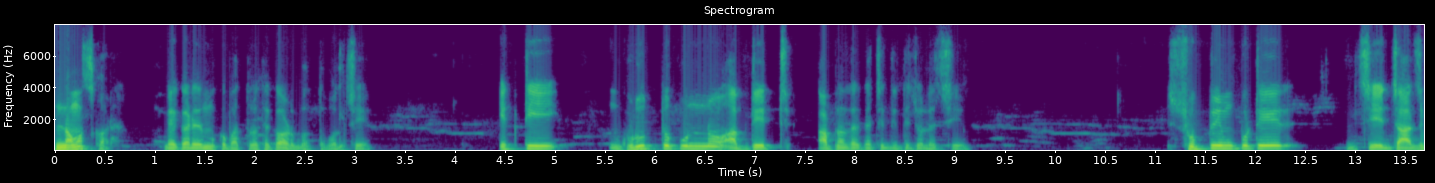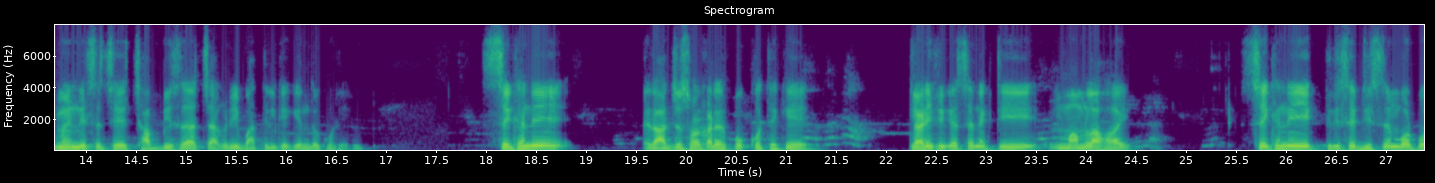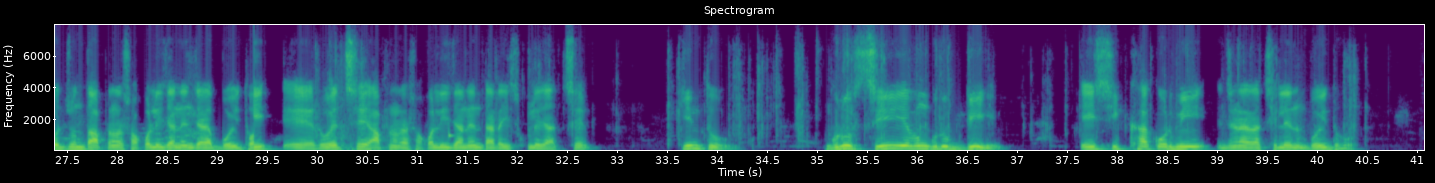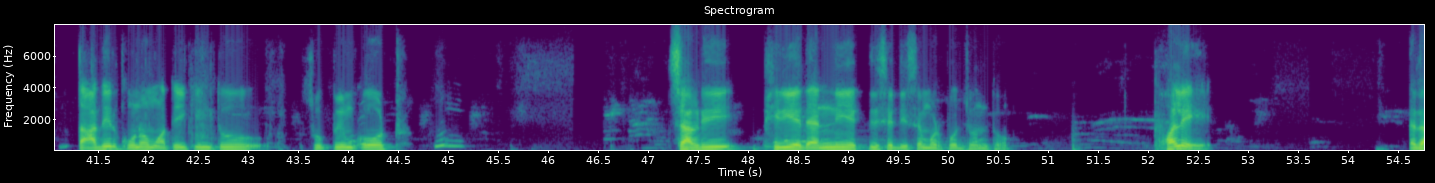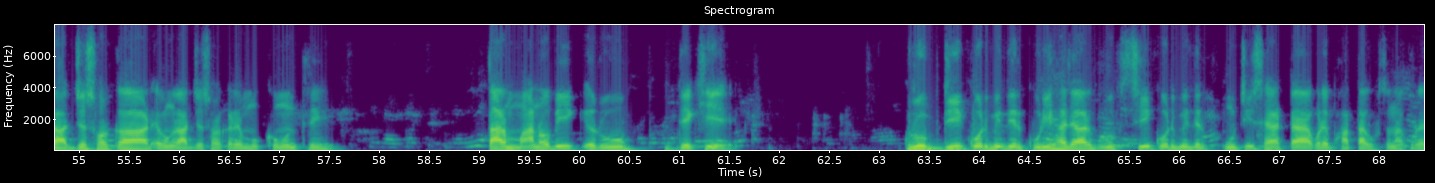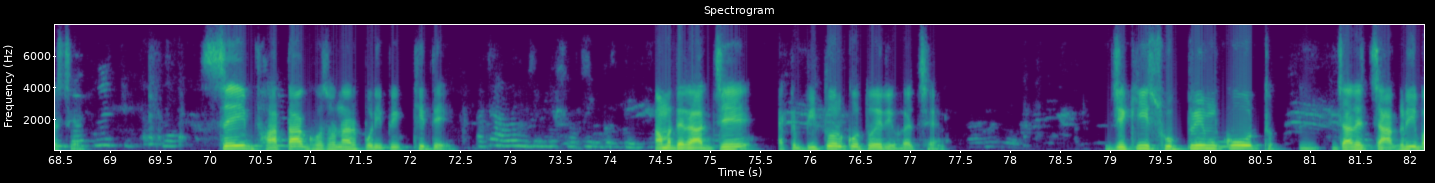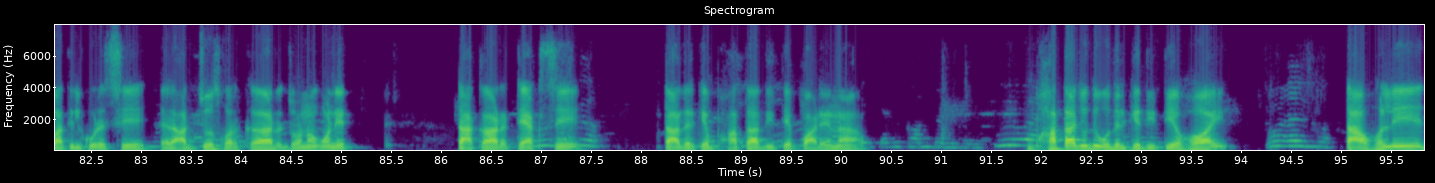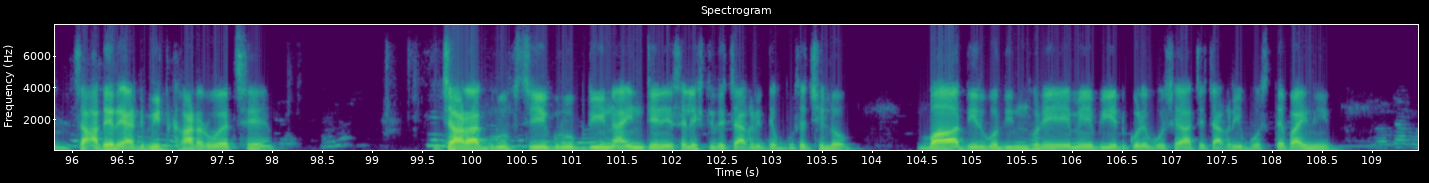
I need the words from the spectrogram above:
নমস্কার। বেকারের মুখপাত্র থেকে অর্বত্ত বলছি। একটি গুরুত্বপূর্ণ আপডেট আপনাদের কাছে দিতে চলেছি। সুপ্রিম কোর্টের যে জাজমেন্ট এসেছে, ছাব্বিশ হাজার চাকরি বাতিলকে কেন্দ্র করে, সেখানে রাজ্য সরকারের পক্ষ থেকে ক্লারিফিকেশন একটি মামলা হয়। সেখানে একত্রিশে ডিসেম্বর পর্যন্ত আপনারা সকলেই জানেন যারা বৈধ রয়েছে, আপনারা সকলেই জানেন তারা স্কুলে যাচ্ছে। কিন্তু গ্রুপ সি এবং গ্রুপ ডি, এই শিক্ষাকর্মী যারা ছিলেন বৈধ, তাদের কোনো মতেই কিন্তু সুপ্রিম কোর্ট চাকরি ফিরিয়ে দেননি একত্রিশে ডিসেম্বর পর্যন্ত। ফলে রাজ্য সরকার এবং রাজ্য সরকারের মুখ্যমন্ত্রী তার মানবিক রূপ দেখিয়ে গ্রুপ ডি কর্মীদের কুড়ি হাজার গ্রুপ সি কর্মীদের পঁচিশ হাজার টাকা করে ভাতা ঘোষণা করেছে। সেই ভাতা ঘোষণার পরিপ্রেক্ষিতে আমাদের রাজ্যে একটা বিতর্ক তৈরি হয়েছে যে কি সুপ্রিম কোর্ট যাদের চাকরি বাতিল করেছে, রাজ্য সরকার জনগণের টাকার ট্যাক্সে তাদেরকে ভাতা দিতে পারে না। ভাতা যদি ওদেরকে দিতে হয়, তাহলে যাদের অ্যাডমিট কার্ড রয়েছে, যারা group C group D nine ten S L চাকরিতে বসেছিল বা দীর্ঘদিন ধরে এম এ বিএড করে বসে আছে, চাকরি বসতে পায়নি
